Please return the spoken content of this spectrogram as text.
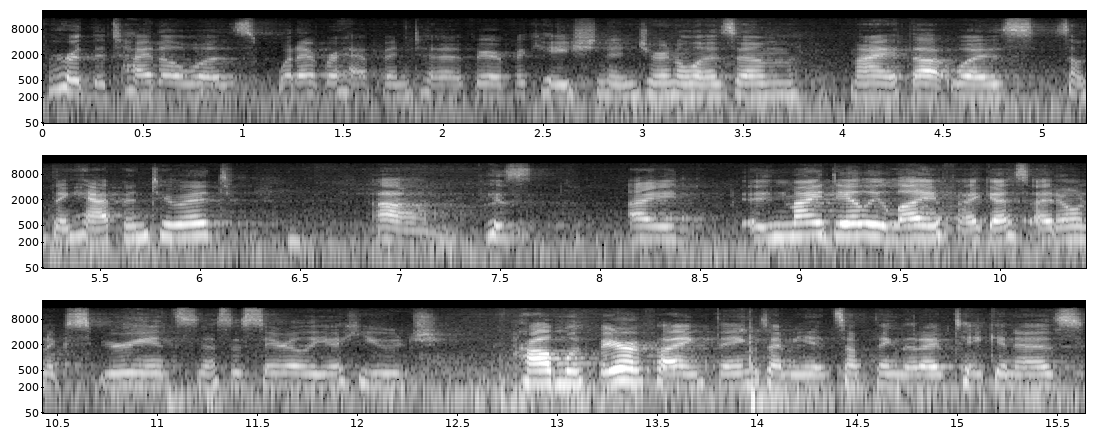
heard the title was Whatever Happened to Verification in Journalism, my thought was something happened to it. Um, because I, in my daily life, I guess I don't experience necessarily a huge problem with verifying things. I mean, it's something that I've taken as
